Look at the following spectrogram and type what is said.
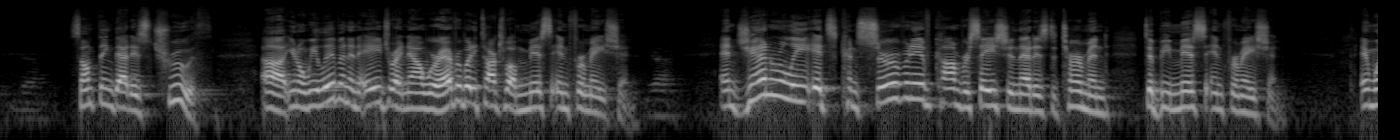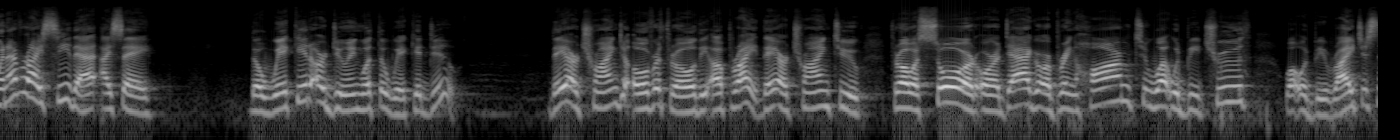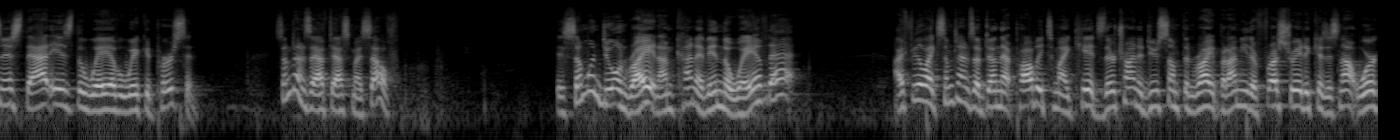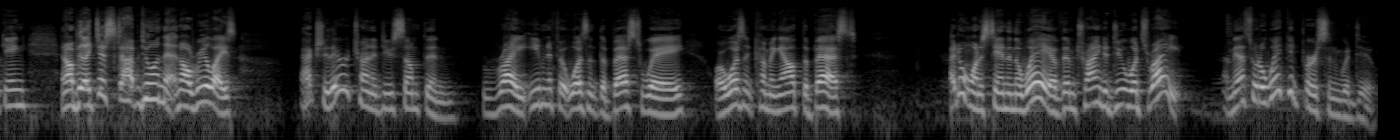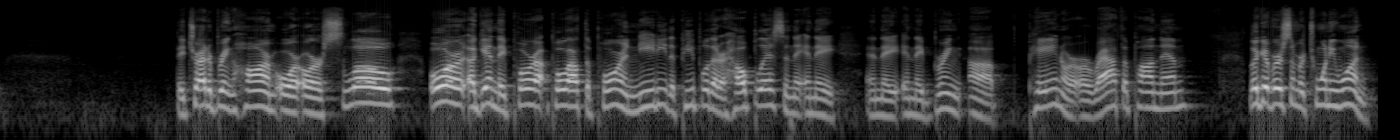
something that is truth. Uh, you know, we live in an age right now where everybody talks about misinformation. And generally, it's conservative conversation that is determined to be misinformation. And whenever I see that, I say, the wicked are doing what the wicked do. They are trying to overthrow the upright. They are trying to throw a sword or a dagger or bring harm to what would be truth, what would be righteousness. That is the way of a wicked person. Sometimes I have to ask myself, is someone doing right and I'm kind of in the way of that? I feel like sometimes I've done that probably to my kids. They're trying to do something right, but I'm either frustrated because it's not working, and I'll be like, just stop doing that. And I'll realize, actually, they were trying to do something right, even if it wasn't the best way or wasn't coming out the best. I don't want to stand in the way of them trying to do what's right. I mean, that's what a wicked person would do. They try to bring harm or, or slow or again, they pour out, pull out the poor and needy, the people that are helpless, and they, and they, and they, and they bring uh, pain or, or wrath upon them. Look at verse number 21.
